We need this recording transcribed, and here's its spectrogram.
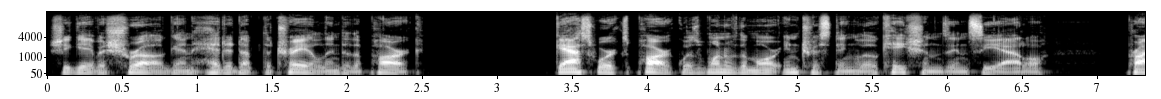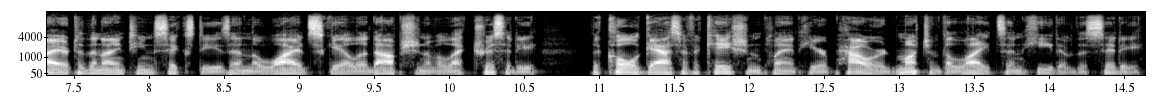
She gave a shrug and headed up the trail into the park. Gasworks Park was one of the more interesting locations in Seattle. Prior to the 1960s and the wide scale adoption of electricity, the coal gasification plant here powered much of the lights and heat of the city.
